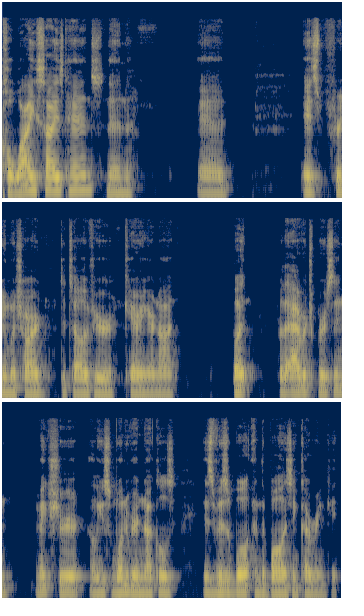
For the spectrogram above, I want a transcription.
Kawhi sized hands, then and it's pretty much hard to tell if you're carrying or not. But for the average person, make sure at least one of your knuckles is visible and the ball isn't covering it.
